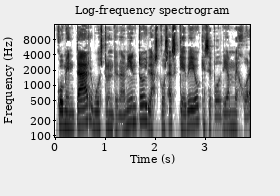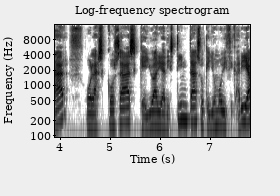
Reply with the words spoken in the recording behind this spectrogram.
comentar vuestro entrenamiento y las cosas que veo que se podrían mejorar o las cosas que yo haría distintas o que yo modificaría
